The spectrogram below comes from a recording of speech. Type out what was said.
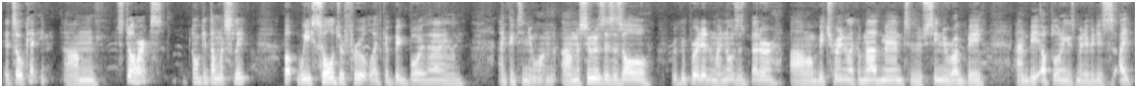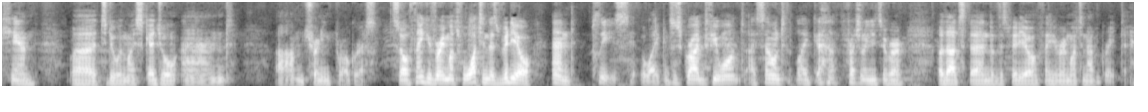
it's okay. Um, still hurts. Don't get that much sleep, but we soldier through it like a big boy that I am and continue on. Um, as soon as this is all recuperated and my nose is better, um, I'll be training like a madman to senior rugby and be uploading as many videos as I can uh, to do with my schedule and um, training progress. So thank you very much for watching this video and please hit like and subscribe if you want. I sound like a professional YouTuber, but that's the end of this video. Thank you very much and have a great day.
